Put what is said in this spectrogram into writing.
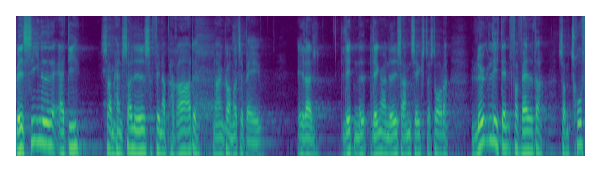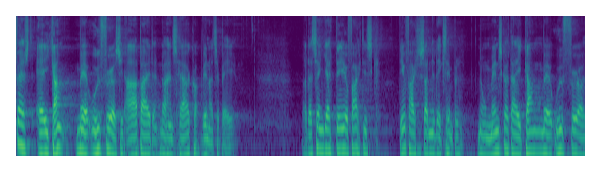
Velsignede er de, som han således finder parate, når han kommer tilbage. Eller lidt ned, længere nede i samme tekst, der står der, Lykkelig den forvalter, som trofast er i gang med at udføre sit arbejde, når hans herre vender tilbage. Og der tænkte jeg, det er jo faktisk, det er jo faktisk sådan et eksempel. Nogle mennesker, der er i gang med at udføre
